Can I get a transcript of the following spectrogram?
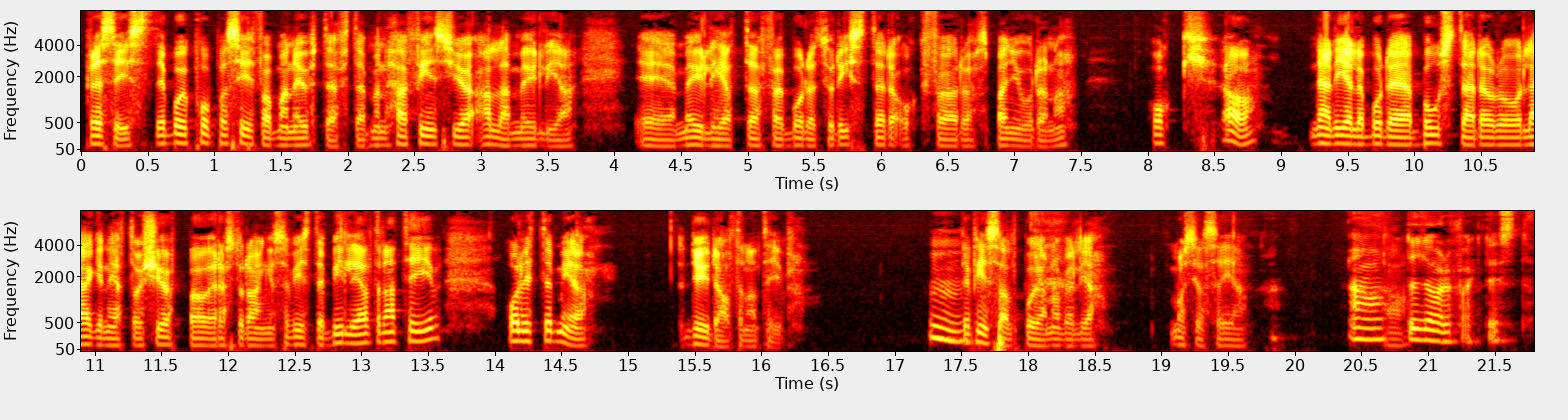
Precis, det beror på precis vad man är ute efter men här finns ju alla möjliga eh, möjligheter för både turister och för spanjorerna. Och ja, när det gäller både bostäder och lägenheter att köpa och restauranger så finns det billiga alternativ och lite mer dyra alternativ. Mm. Det finns allt på att välja, måste jag säga. Ja, ja, det gör det faktiskt.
